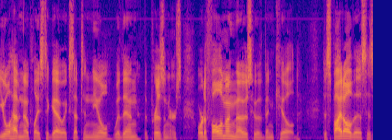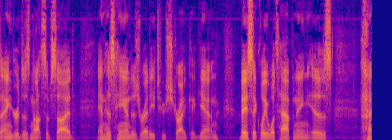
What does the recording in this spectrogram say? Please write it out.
you will have no place to go except to kneel within the prisoners or to fall among those who have been killed. Despite all this, his anger does not subside and his hand is ready to strike again. Basically, what's happening is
